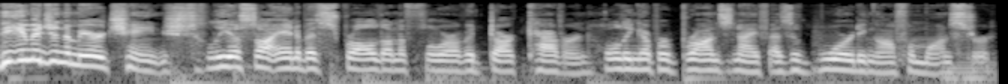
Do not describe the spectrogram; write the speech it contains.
The image in the mirror changed. Leo saw Annabeth sprawled on the floor of a dark cavern, holding up her bronze knife as if warding off a monster.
